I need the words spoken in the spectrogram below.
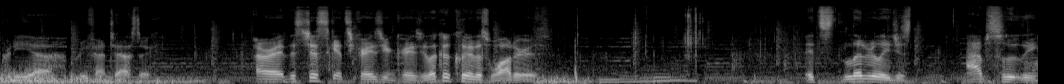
pretty, uh, pretty fantastic. All right, this just gets crazier and crazier. Look how clear this water is. It's literally just absolutely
